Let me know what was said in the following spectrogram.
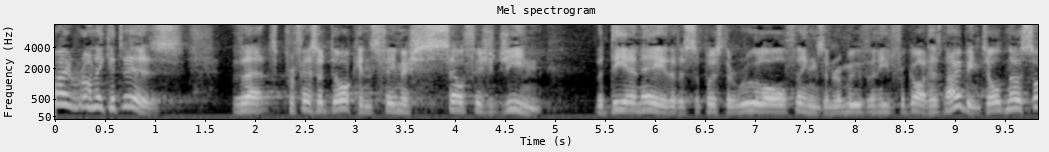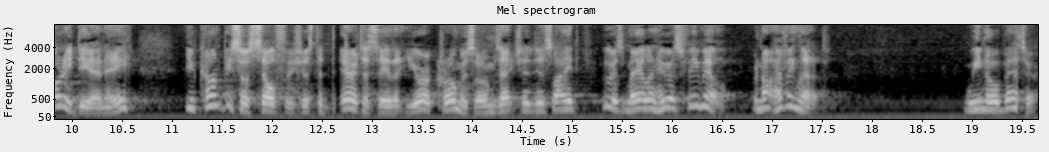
ironic it is that Professor Dawkins' famous selfish gene, the DNA that is supposed to rule all things and remove the need for God, has now been told, no, sorry, DNA, you can't be so selfish as to dare to say that your chromosomes actually decide who is male and who is female. We're not having that. We know better.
